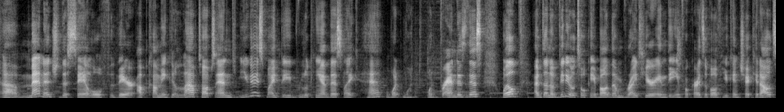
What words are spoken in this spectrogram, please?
uh, manage the sale of their upcoming laptops and you guys might be looking at this like huh? What what what brand is this? Well i've done a video talking about them right here in the info cards above. You can check it out.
